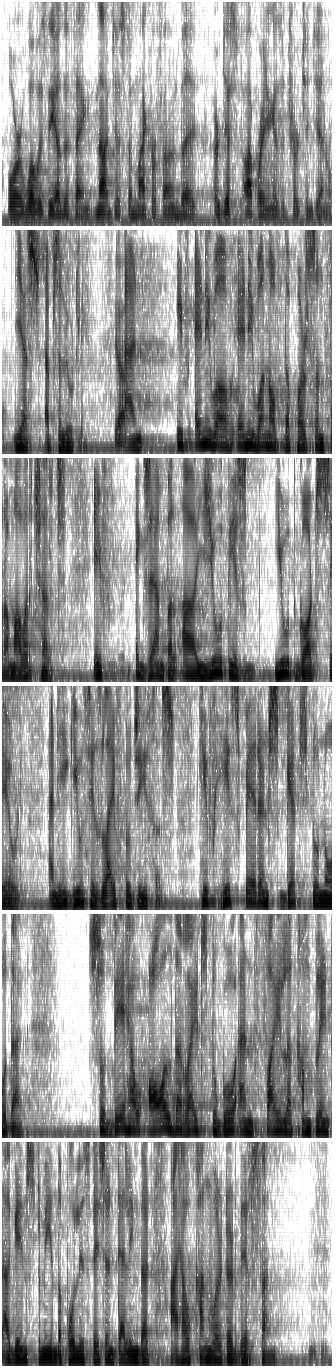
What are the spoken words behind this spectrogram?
Or what was the other thing? Not just a microphone, but or just operating as a church in general. Yes, absolutely. Yeah. And if any of, any one of the person from our church, if example, a youth is youth got saved and he gives his life to Jesus, if his parents gets to know that, So they have all the rights to go and file a complaint against me in the police station telling that I have converted their son.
